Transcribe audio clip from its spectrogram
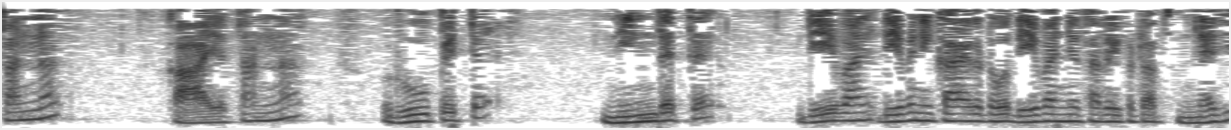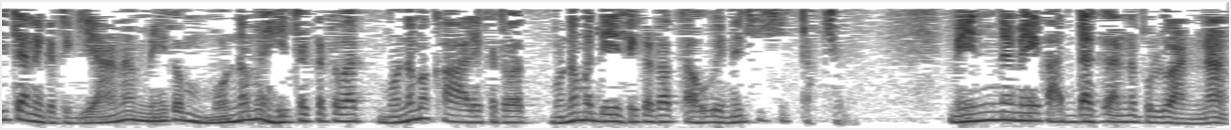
තන්න කාය තන්න රූපෙට නින්දට දේව දේවනිකායකට හෝ දේවඤ්‍යතරයකටවත් නැති තැනකට ගියා නම් මේක මොනම හිතකටවත් මොනම කාලයකටවත් මොනම දේශයකටවත් අහුවෙන්නේ නැති චිත්තක්ෂණ. මෙන්න මේක අත්දක ගන්න පුළුවන් නම්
